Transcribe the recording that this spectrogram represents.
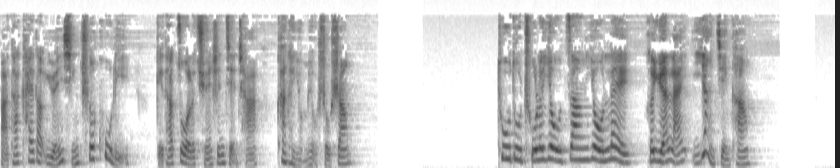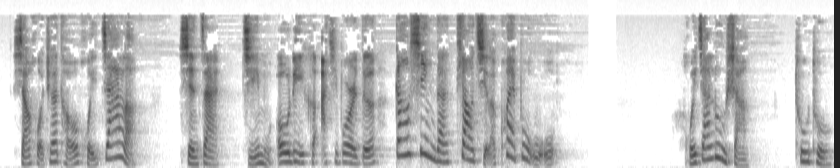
把他开到圆形车库里，给他做了全身检查，看看有没有受伤。突突除了又脏又累，和原来一样健康。小火车头回家了，现在吉姆、欧利和阿奇波尔德高兴的跳起了快步舞。回家路上，突突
